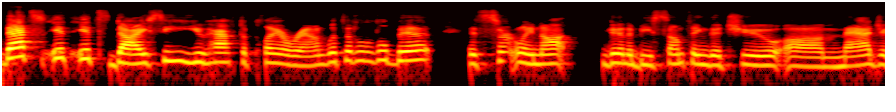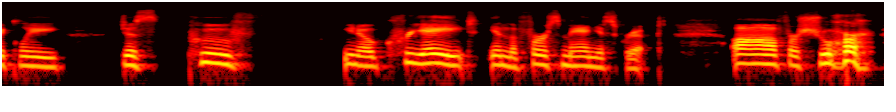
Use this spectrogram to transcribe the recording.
that's it it's dicey. You have to play around with it a little bit. It's certainly not going to be something that you um, magically just poof you know create in the first manuscript uh, for sure.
